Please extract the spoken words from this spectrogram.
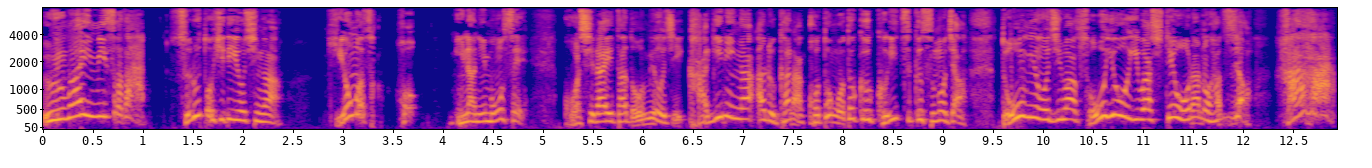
うまい味噌だ。すると秀吉が、清正、は、皆に申せ、こしらえた道明寺限りがあるからことごとく食い尽くすのじゃ。道明寺はそう用意はしておらぬはずじゃ。はあ、はあ、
